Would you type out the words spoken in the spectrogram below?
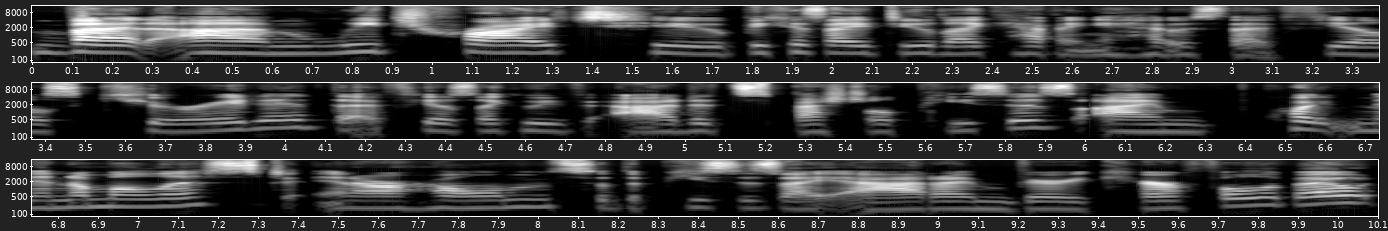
but um we try to because i do like having a house that feels curated that feels like we've added special pieces i'm quite minimalist in our home so the pieces i add i'm very careful about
